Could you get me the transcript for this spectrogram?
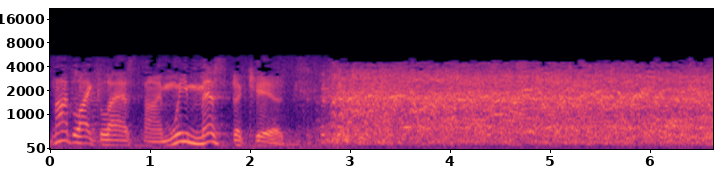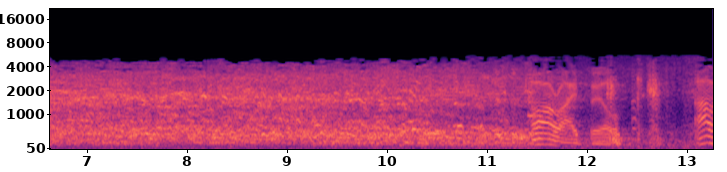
not like last time. We missed the kids. All right, Phil. I'll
